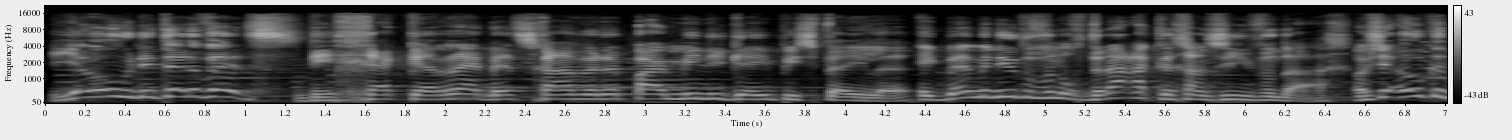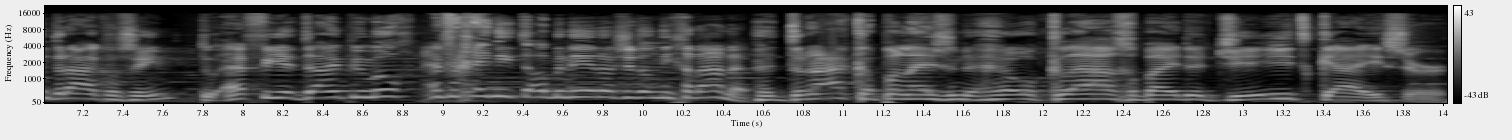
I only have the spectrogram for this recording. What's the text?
Yo, Nintendo fans! Die gekke rabbits gaan weer een paar minigamepjes spelen. Ik ben benieuwd of we nog draken gaan zien vandaag. Als je ook een draak wil zien, doe even je duimpje omhoog. En vergeet niet te abonneren als je dat niet gedaan hebt. Het drakenpaleis in de hel klagen bij de Jade Keizer.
